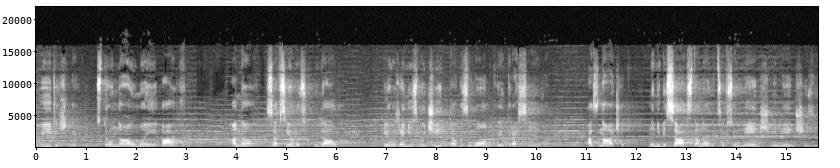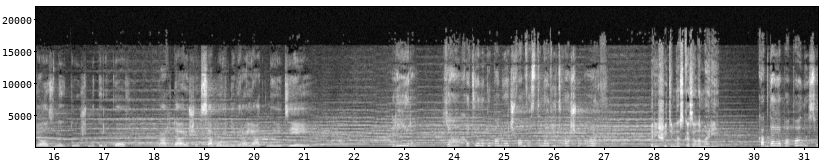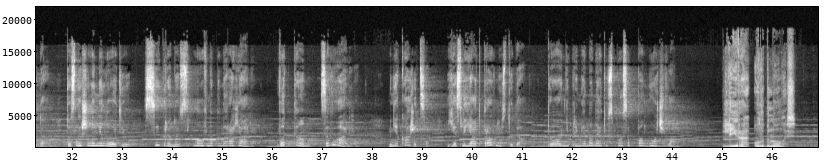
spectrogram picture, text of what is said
видишь ли, струна у моей арфы, она совсем исхудала и уже не звучит так звонко и красиво, а значит, на небесах становится все меньше и меньше звездных душ мотыльков, рождающих собой невероятные идеи. Лира, я хотела бы помочь вам восстановить вашу арфу. Решительно сказала Мари. Когда я попала сюда, то слышала мелодию, сыгранную словно бы на рояле. Вот там, за вуалью. Мне кажется, если я отправлюсь туда, то непременно найду способ помочь вам. Лира улыбнулась.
